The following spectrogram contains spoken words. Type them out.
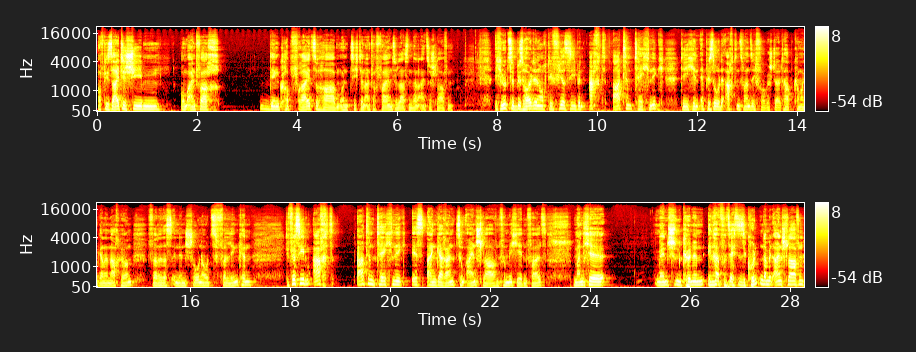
auf die Seite schieben, um einfach den Kopf frei zu haben und sich dann einfach fallen zu lassen, dann einzuschlafen. Ich nutze bis heute noch die 478 Atemtechnik, die ich in Episode 28 vorgestellt habe. Kann man gerne nachhören. Ich werde das in den Show Notes verlinken. Die 478 Atemtechnik ist ein Garant zum Einschlafen, für mich jedenfalls. Manche Menschen können innerhalb von 60 Sekunden damit einschlafen.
